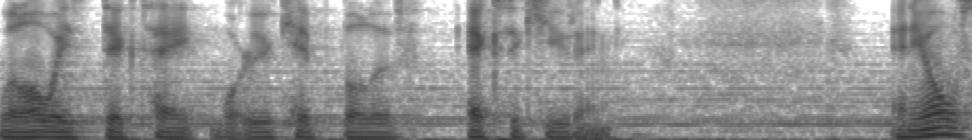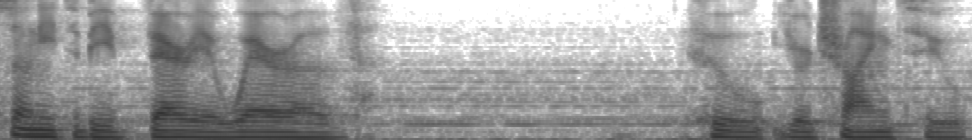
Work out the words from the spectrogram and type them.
will always dictate what you're capable of executing. And you also need to be very aware of who you're trying to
